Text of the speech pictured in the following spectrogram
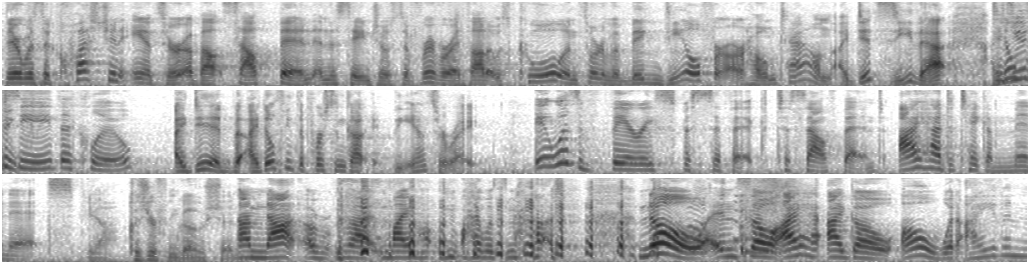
There was a question answer about South Bend and the St. Joseph River. I thought it was cool and sort of a big deal for our hometown. I did see that. Did you see the clue? I did, but I don't think the person got the answer right. It was very specific to South Bend. I had to take a minute. Yeah, because you're from Goshen. I'm not, a, not my, I was not. No, and so I, I go, oh, would I even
